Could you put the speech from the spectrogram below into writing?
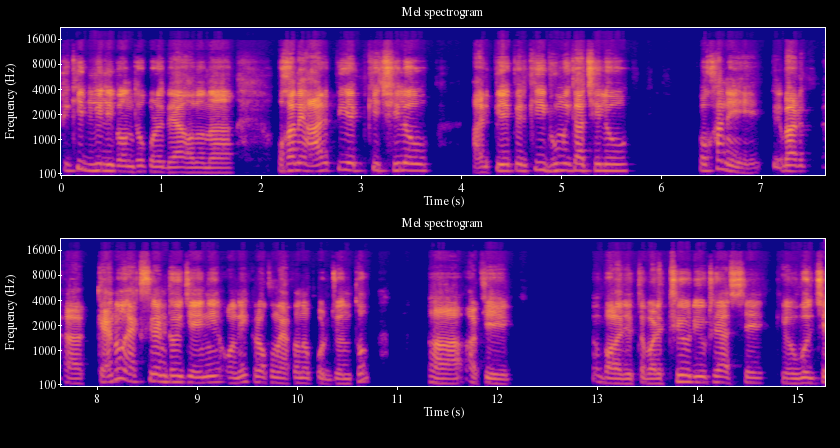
টিকিট বিলি বন্ধ করে দেওয়া হলো না? ওখানে আরপিএফ কি ছিল? আরপিএফ এর কি ভূমিকা ছিল? ওখানে এবার কেন অ্যাক্সিডেন্ট হয়েছে এই নিয়ে অনেক রকম এখনও পর্যন্ত আর কি বলা যেতে পারে থিওরি উঠে আসছে। কেউ বলছে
